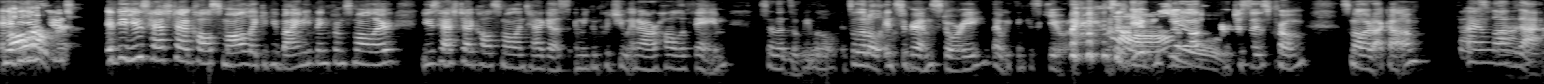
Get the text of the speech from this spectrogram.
and if oh. you use if you use hashtag Hall small, like if you buy anything from SMHauler, use hashtag Hall small and tag us, and we can put you in our Hall of Fame. So that's what we little. It's a little Instagram story that we think is cute to Aww, be able to show off purchases from smhauler.com. That's I love fun. that.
